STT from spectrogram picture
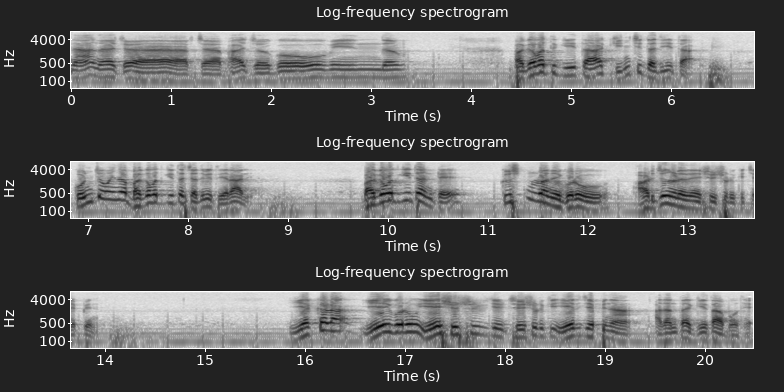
న చర్చ భజ గోవిందం భగవద్గీత కించిదీత కొంచెమైనా భగవద్గీత చదివి తీరాలి. భగవద్గీత అంటే కృష్ణుడు అనే గురువు అర్జునుడు అనే శిష్యుడికి చెప్పింది. ఎక్కడ ఏ గురువు ఏ శిష్యుడికి శిష్యుడికి ఏది చెప్పినా అదంతా గీతాబోధే.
